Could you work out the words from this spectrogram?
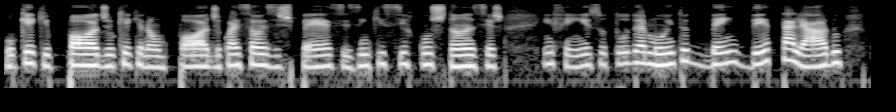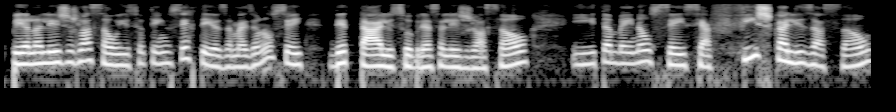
O que que pode, o que que não pode, quais são as espécies, em que circunstâncias, enfim, isso tudo é muito bem detalhado pela legislação. Isso eu tenho certeza, mas eu não sei detalhes sobre essa legislação e também não sei se a fiscalização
